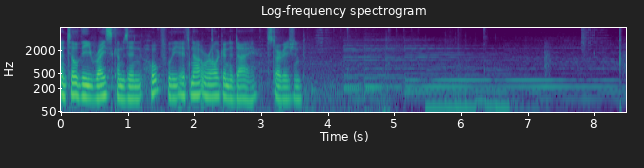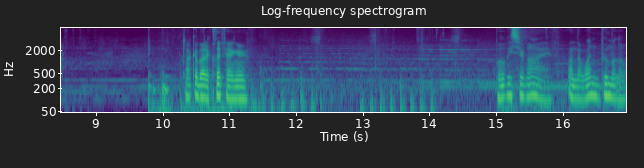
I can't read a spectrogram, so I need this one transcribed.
until the rice comes in, hopefully. If not, we're all gonna die of starvation. Talk about a cliffhanger. Will we survive on the one boomalope?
